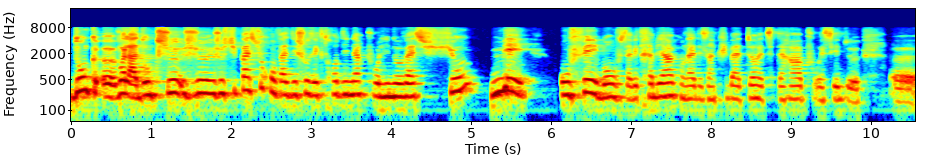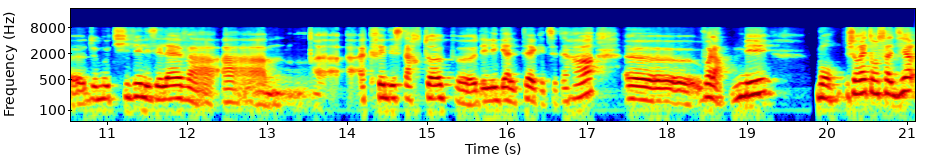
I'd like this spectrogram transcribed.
donc euh, voilà, donc je ne suis pas sûre qu'on fasse des choses extraordinaires pour l'innovation, mais on fait, bon, vous savez très bien qu'on a des incubateurs, etc., pour essayer de, euh, de motiver les élèves à, créer des startups, euh, des legal tech, etc. voilà, mais bon, j'aurais tendance à dire,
